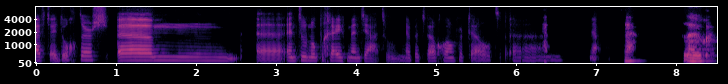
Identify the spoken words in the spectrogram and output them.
Hij heeft twee dochters. Um, uh, en toen op een gegeven moment, ja, toen heb ik het wel gewoon verteld. ja. ja, leuk.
